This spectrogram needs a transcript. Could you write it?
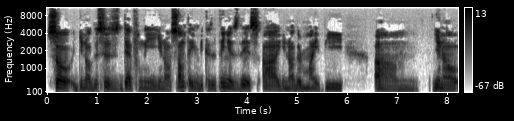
so, you know, this is definitely, you know, something because the thing is this, uh, you know, there might be, um, you know,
